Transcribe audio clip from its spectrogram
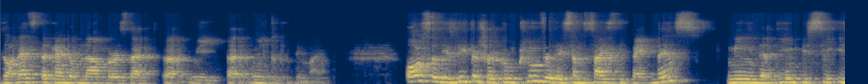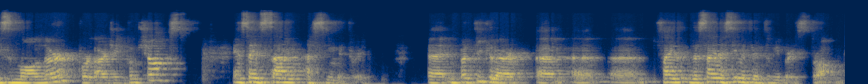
so that's the kind of numbers that uh, we, uh, we need to keep in mind. Also, this literature concludes that there's some size dependence, meaning that the MPC is smaller for large income shocks, and some sign asymmetry. Uh, in particular, uh, uh, sign, the sign asymmetry is very strong.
